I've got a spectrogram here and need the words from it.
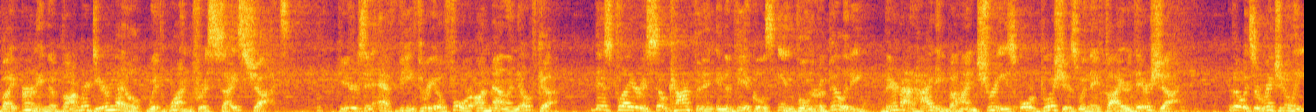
by earning the Bombardier medal with one precise shot. Here's an FV304 on Malinovka. This player is so confident in the vehicle's invulnerability, they're not hiding behind trees or bushes when they fire their shot. Though its originally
